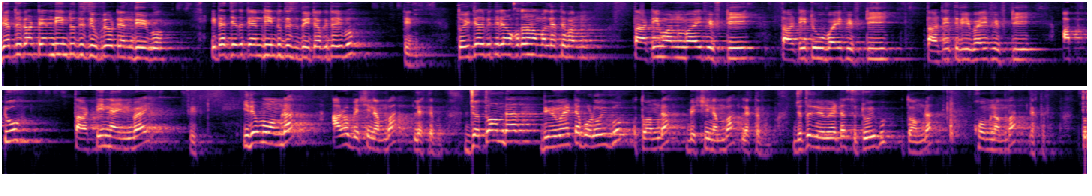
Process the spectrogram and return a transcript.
যেহেতু এখানে টেন ডি ইন্টু দিছি, উপরেও টেন দিব এটা যেহেতু টেন ডি ইন্টু দিছি, তো এটাও কিতা হইব? টেন তো এটার ভিতরে আমি কতটা নাম্বার লিখতে পারব? Thirty one by fifty thirty two by fifty thirty three by fifty up to thirty nine by fifty এরকম আমরা আরও বেশি নাম্বার লিখতে পারব। যত আমরা ডিনোমিনেটরটা বড় হইব তত আমরা বেশি নাম্বার লিখতে পারব। যত ডিনোমিনেটর ছোট হইব তত আমরা কম নাম্বার লিখতে পারব। তো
